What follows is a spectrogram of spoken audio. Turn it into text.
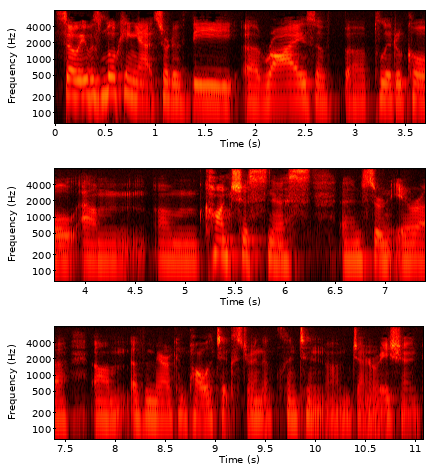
So it was looking at sort of the uh, rise of uh, political um, um, consciousness in a certain era um, of American politics during the Clinton um, generation.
